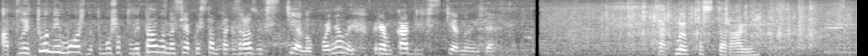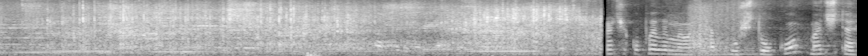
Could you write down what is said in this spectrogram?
А плиту не можна, тому що плита у нас якось там так зразу в стіну, поняли? Прям кабель в стіну йде. Так, ми в Касторамі. Купили ми ось таку штуку. Бачите,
